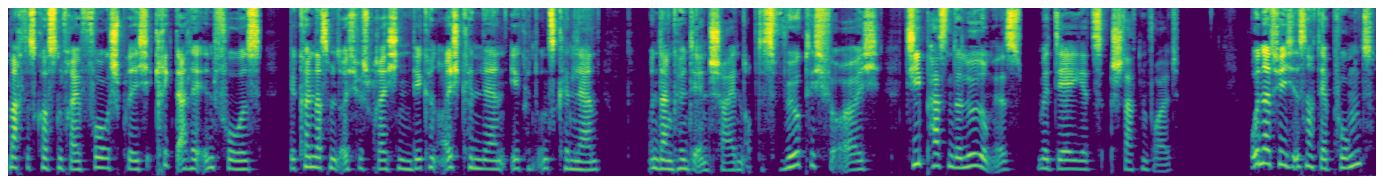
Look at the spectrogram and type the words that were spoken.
macht das kostenfreie Vorgespräch, kriegt alle Infos. Wir können das mit euch besprechen. Wir können euch kennenlernen. Ihr könnt uns kennenlernen. Und dann könnt ihr entscheiden, ob das wirklich für euch die passende Lösung ist, mit der ihr jetzt starten wollt. Und natürlich ist noch der Punkt,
